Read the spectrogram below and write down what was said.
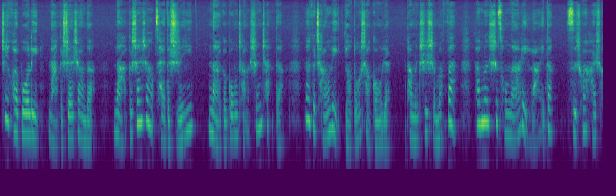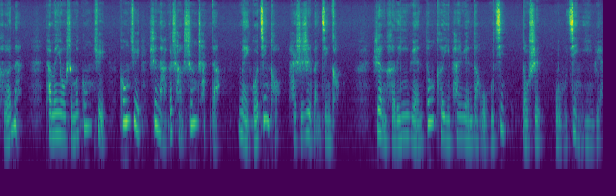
这块玻璃哪个山上的？哪个山上采的石英？哪个工厂生产的？那个厂里有多少工人？他们吃什么饭？他们是从哪里来的？四川还是河南？他们用什么工具？工具是哪个厂生产的？美国进口还是日本进口？任何的因缘都可以攀援到无尽，都是无尽因缘。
